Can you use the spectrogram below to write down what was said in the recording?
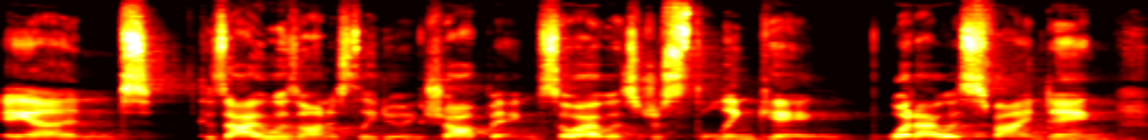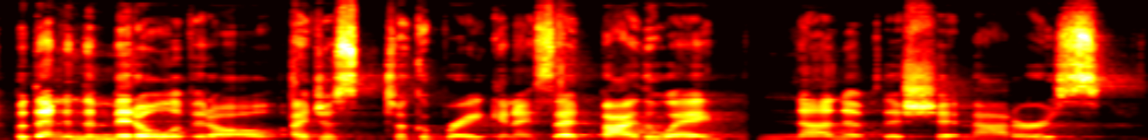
And because I was honestly doing shopping. So I was just linking what I was finding. But then in the middle of it all, I just took a break and I said, by the way, none of this shit matters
